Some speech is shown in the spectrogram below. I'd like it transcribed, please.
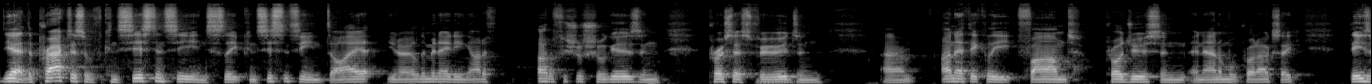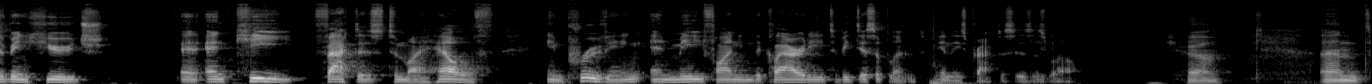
yeah, the practice of consistency in sleep, consistency in diet, you know, eliminating artif- artificial sugars and processed foods and um, unethically farmed produce and, and animal products, like these have been huge and, and key factors to my health improving and me finding the clarity to be disciplined in these practices as well. Yeah. And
